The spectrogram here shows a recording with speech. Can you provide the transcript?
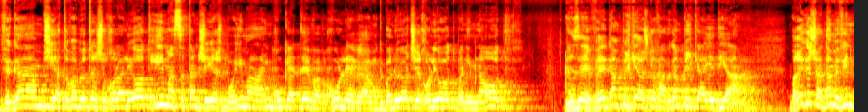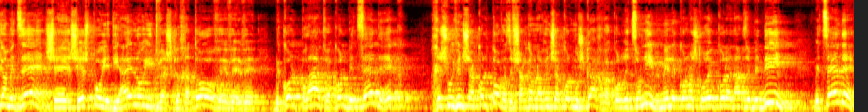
וגם שהיא הטובה ביותר שיכולה להיות עם השטן שיש בו, עם, ה, עם חוקי הטבע וכולי, והמגבלויות שיכול להיות בנמנעות וזה, וגם פרקי ההשגחה וגם פרקי הידיעה. ברגע שאדם מבין גם את זה, ש, שיש פה ידיעה אלוהית והשגחתו ובכל פרט והכל בצדק, אחרי שהוא הבין שהכל טוב, אז אפשר גם להבין שהכל מושגח והכל רצוני, ממילא כל מה שקורה עם כל אדם זה בדין, בצדק.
